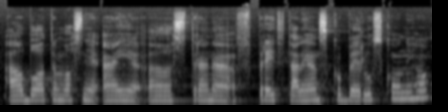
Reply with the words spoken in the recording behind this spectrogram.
ale bola tam vlastne aj e, strana vpred Taliansko Berlusconiho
